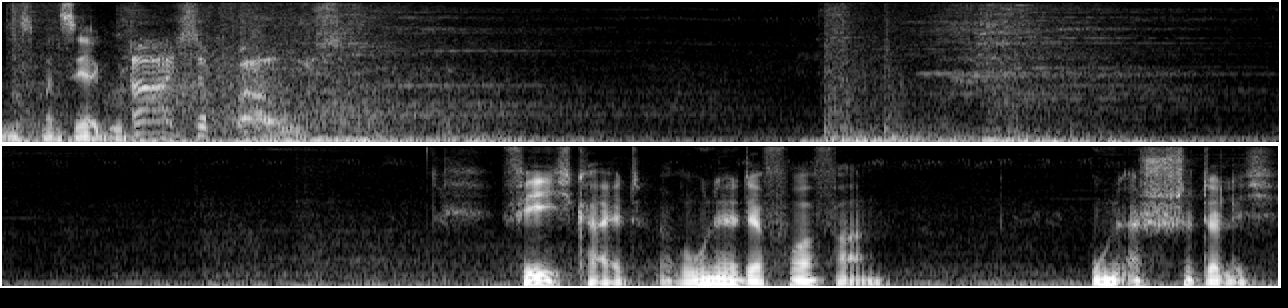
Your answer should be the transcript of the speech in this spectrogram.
Das ist mal sehr gut. Fähigkeit. Rune der Vorfahren. Unerschütterlich.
